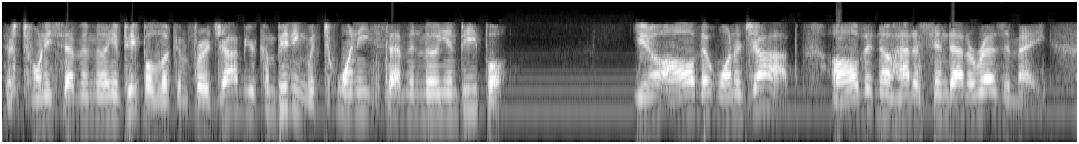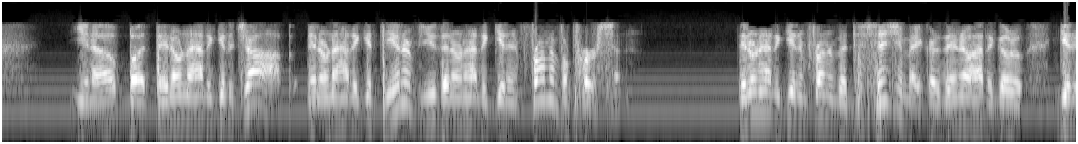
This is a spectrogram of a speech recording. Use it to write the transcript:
There's 27 million people looking for a job. You're competing with 27 million people. You know, all that want a job, all that know how to send out a resume, you know, but they don't know how to get a job. They don't know how to get the interview. They don't know how to get in front of a person. They don't know how to get in front of a decision maker. They know how to go to get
